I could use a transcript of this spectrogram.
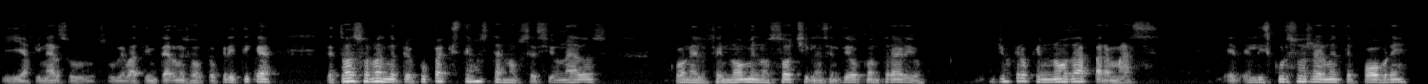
y afinar su, debate interno y su autocrítica. De todas formas, me preocupa que estemos tan obsesionados con el fenómeno Xochitl en sentido contrario. Yo creo que no da para más el, discurso es realmente pobre.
